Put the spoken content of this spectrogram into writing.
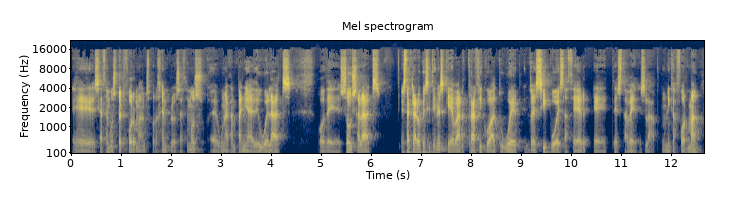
Eh, si hacemos performance, por ejemplo, si hacemos eh, una campaña de Google Ads o de Social Ads, Está claro que si tienes que llevar tráfico a tu web, entonces sí puedes hacer eh, test A-B. Es la única forma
